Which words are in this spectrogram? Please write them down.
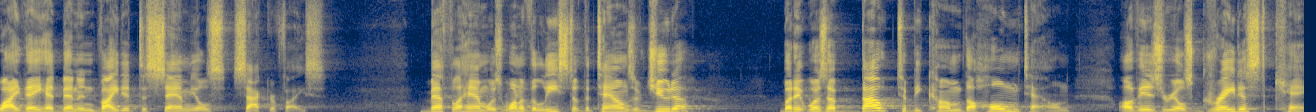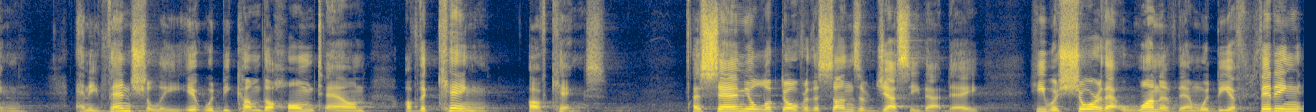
why they had been invited to Samuel's sacrifice. Bethlehem was one of the least of the towns of Judah, but it was about to become the hometown of Israel's greatest king, and eventually it would become the hometown of the king of kings. As Samuel looked over the sons of Jesse that day, he was sure that one of them would be a fitting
